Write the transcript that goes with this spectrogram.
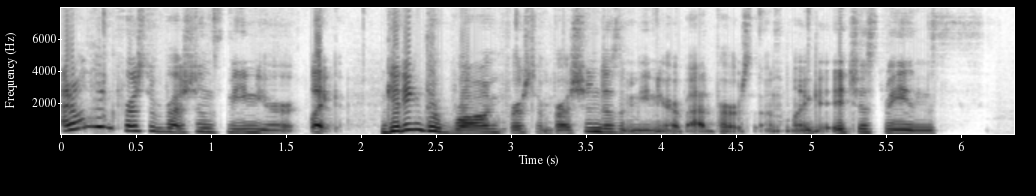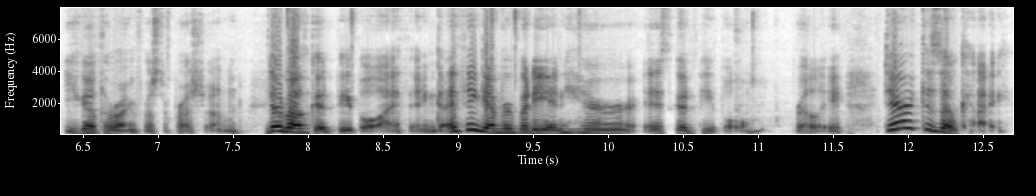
I don't think first impressions mean you're like getting the wrong first impression doesn't mean you're a bad person. Like it just means you got the wrong first impression. They're both good people, I think. I think everybody in here is good people, really. Derek is okay.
